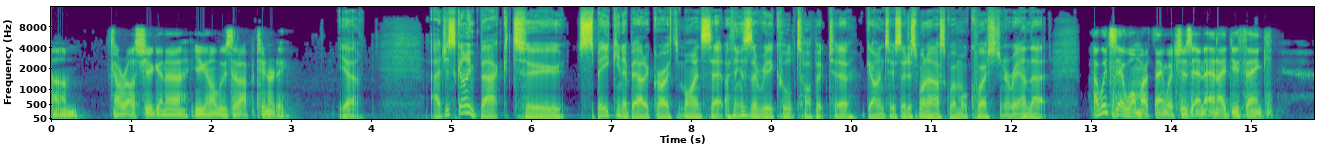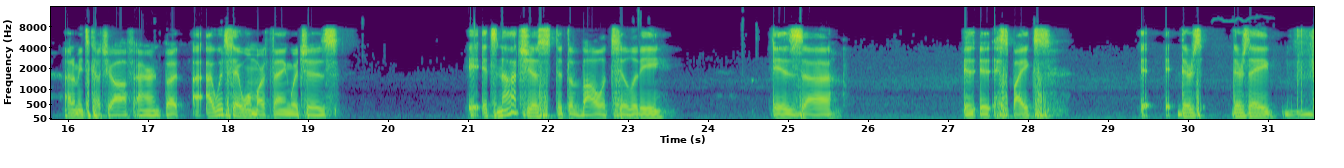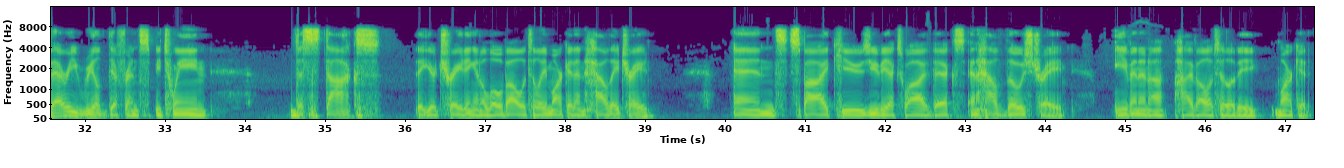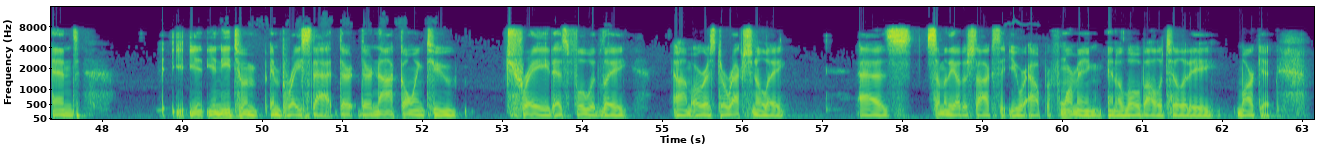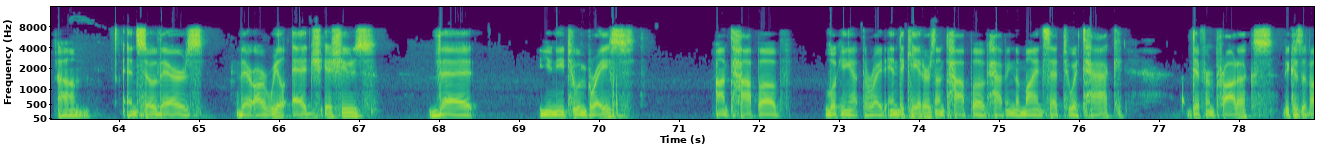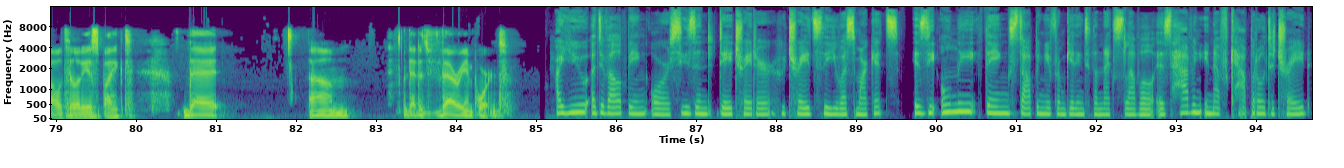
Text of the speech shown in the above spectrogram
Um, or else you're gonna you're gonna lose that opportunity. Yeah. Uh, just going back to speaking about a growth mindset, I think this is a really cool topic to go into. So I just want to ask one more question around that. I would say one more thing, which is, and, and I do think, I don't mean to cut you off, Aaron, but I would say one more thing, which is, it's not just that the volatility is, uh, it, it spikes. It, it, there's there's a very real difference between the stocks that you're trading in a low volatility market and how they trade, and SPY, Qs, UVXY, VIX, and how those trade, even in a high volatility market. And you, you need to em- embrace that. They're they're not going to trade as fluidly um, or as directionally as some of the other stocks that you were outperforming in a low volatility market. Um, and so there's there are real edge issues that you need to embrace on top of looking at the right indicators on top of having the mindset to attack different products because the volatility has spiked that um, that is very important are you a developing or seasoned day trader who trades the US markets? Is the only thing stopping you from getting to the next level is having enough capital to trade?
